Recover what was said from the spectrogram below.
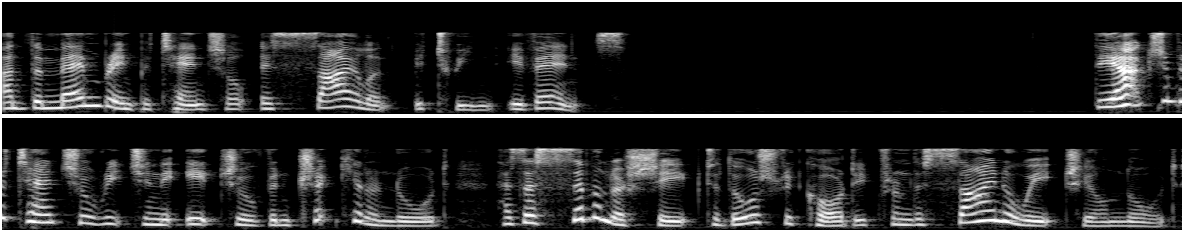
and the membrane potential is silent between events. The action potential reaching the atrioventricular node has a similar shape to those recorded from the sinoatrial node.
